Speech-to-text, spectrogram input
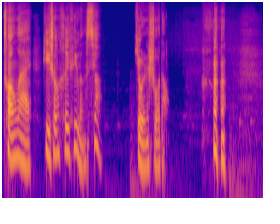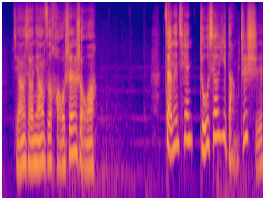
窗外一声嘿嘿冷笑，有人说道：“呵呵，蒋小娘子好身手啊！”蒋灵谦竹箫一挡之时，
